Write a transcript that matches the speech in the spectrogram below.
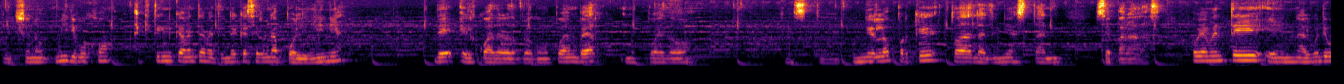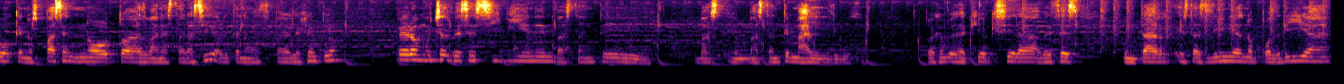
selecciono mi dibujo, aquí técnicamente me tendría que hacer una polilínea del el cuadrado, pero como pueden ver, no puedo este, unirlo porque todas las líneas están separadas. Obviamente en algún dibujo que nos pasen no todas van a estar así, ahorita nada más para el ejemplo, pero muchas veces sí vienen bastante, bastante mal el dibujo. Por ejemplo, si aquí yo quisiera a veces juntar estas líneas, no podría.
